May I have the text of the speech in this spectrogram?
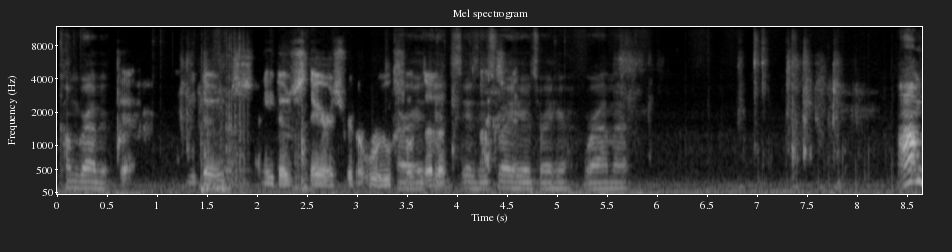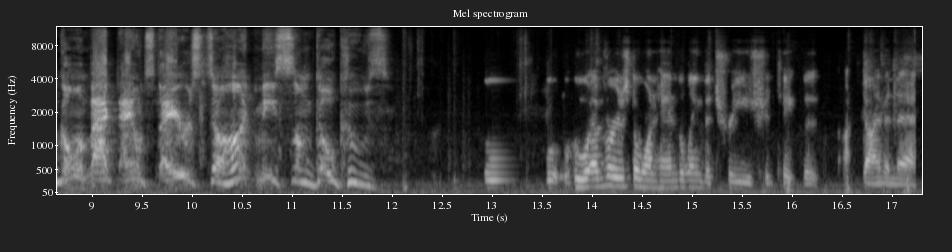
come grab it. I need those. I need those stairs for the roof All right, of the. it's, it's, it's right here. It's right here where I'm at. I'm going back downstairs to hunt me some Goku's. Who, who- whoever is the one handling the trees should take the uh, diamond axe.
